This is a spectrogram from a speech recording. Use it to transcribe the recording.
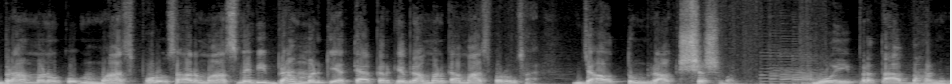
ब्राह्मणों को मांस परोसा और मांस में भी ब्राह्मण की हत्या करके ब्राह्मण का मांस परोसा है। जाओ तुम राक्षस बनो। ही प्रताप भानु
